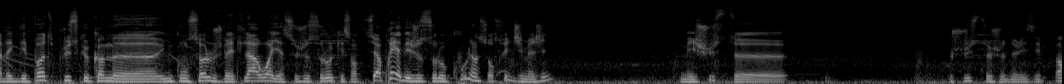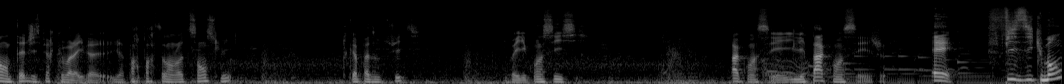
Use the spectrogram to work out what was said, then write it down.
avec des potes plus que comme euh, une console où je vais être là. Ouais, il y a ce jeu solo qui est sorti. Après il y a des jeux solo cool hein, sur Switch, j'imagine. Mais juste, euh, juste je ne les ai pas en tête. J'espère que voilà, il va, pas repartir dans l'autre sens lui. En tout cas pas tout de suite. Ouais, il est coincé ici. Pas coincé, il est pas coincé. Je... Eh, physiquement,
